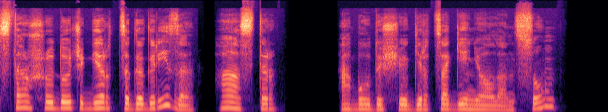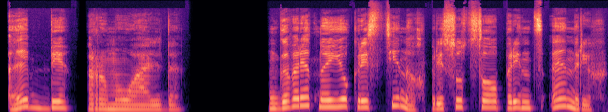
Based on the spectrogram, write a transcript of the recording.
старшую дочь герцога Гриза — Астер, а будущую герцогиню Алансон — Эбби Рамуальда. Говорят, на ее крестинах присутствовал принц Энрих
